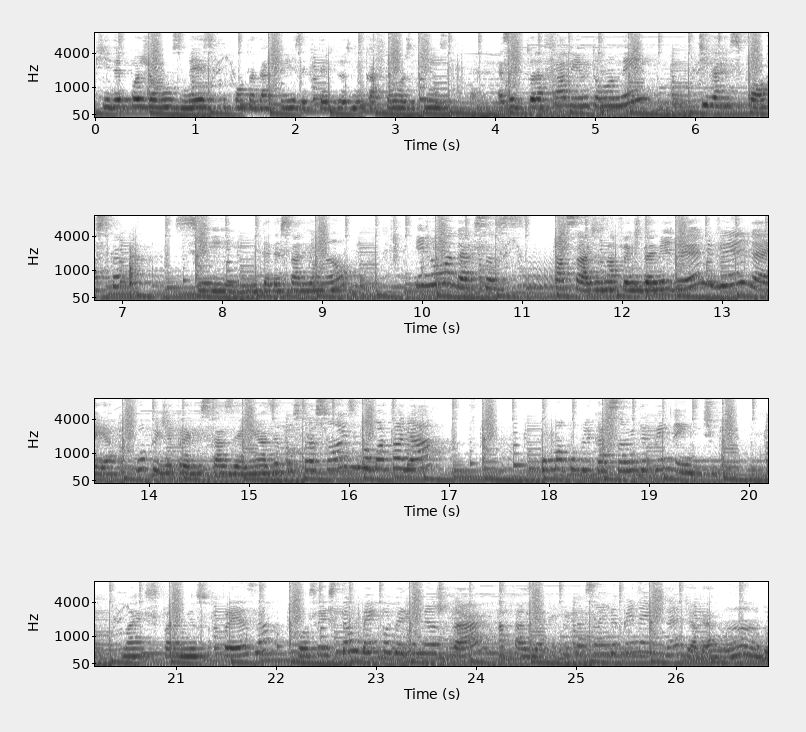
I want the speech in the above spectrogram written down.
que depois de alguns meses, por conta da crise que teve em 2014, 15, essa editora faliu, então eu nem tive a resposta se me interessaria ou não. E numa dessas passagens na frente da MD, me veio a ideia. Vou pedir para eles fazerem as ilustrações e vou batalhar publicação independente. Mas, para minha surpresa, vocês também poderiam me ajudar a fazer a publicação independente, né? Diagramando.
